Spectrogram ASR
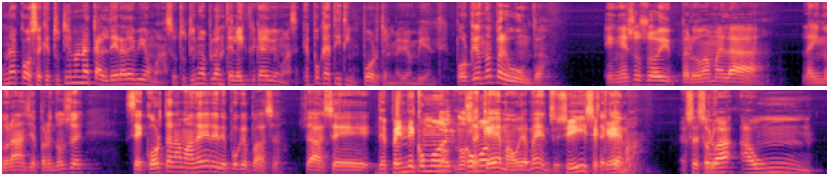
una cosa es que tú tienes una caldera de biomasa, tú tienes una planta eléctrica de biomasa, es porque a ti te importa el medio ambiente. Porque una pregunta, en eso soy, perdóname la, la ignorancia, pero entonces se corta la madera y después qué pasa? O sea, se... Depende cómo... No, no cómo- se quema, obviamente. Sí, se, quema. O sea, eso Pero- va a un...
